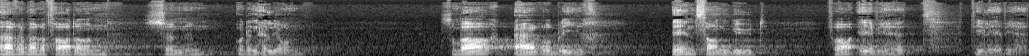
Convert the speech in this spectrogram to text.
Ære være Faderen, Sønnen og Den hellige ånd, som var, er og blir en sann Gud fra evighet til evighet.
